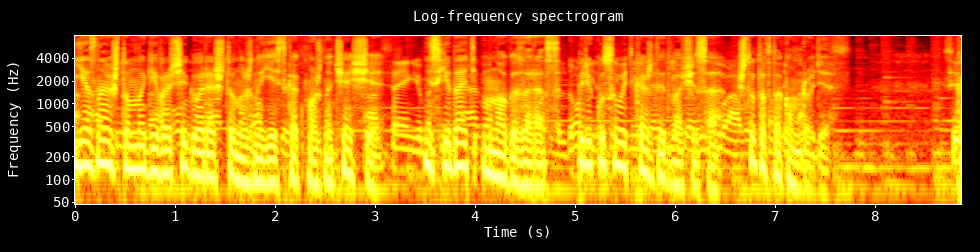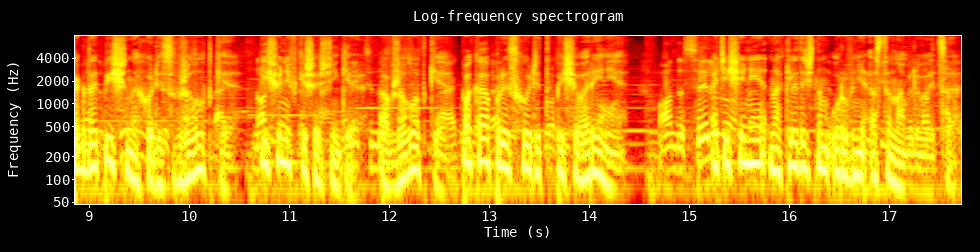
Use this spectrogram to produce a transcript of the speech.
Я знаю, что многие врачи говорят, что нужно есть как можно чаще, не съедать много за раз, перекусывать каждые два часа, что-то в таком роде. Когда пища находится в желудке, еще не в кишечнике, а в желудке, пока происходит пищеварение, очищение на клеточном уровне останавливается.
